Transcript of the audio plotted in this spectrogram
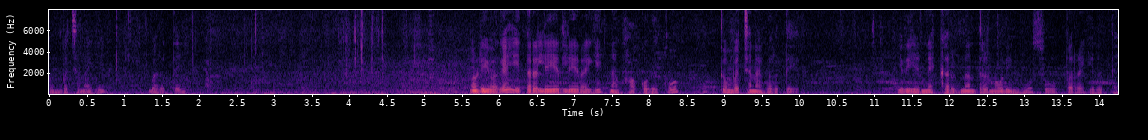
ತುಂಬ ಚೆನ್ನಾಗಿ ಬರುತ್ತೆ. ನೋಡಿ, ಇವಾಗ ಈ ಥರ ಲೇಯರ್ ಲೇಯರಾಗಿ ನಾವು ಹಾಕ್ಕೋಬೇಕು ತುಂಬ ಚೆನ್ನಾಗಿ ಬರುತ್ತೆ ಇದು. ಇದು ಎಣ್ಣೆ ಕರಿದ ನಂತರ ನೋಡಿ ನೀವು ಸೂಪರಾಗಿರುತ್ತೆ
